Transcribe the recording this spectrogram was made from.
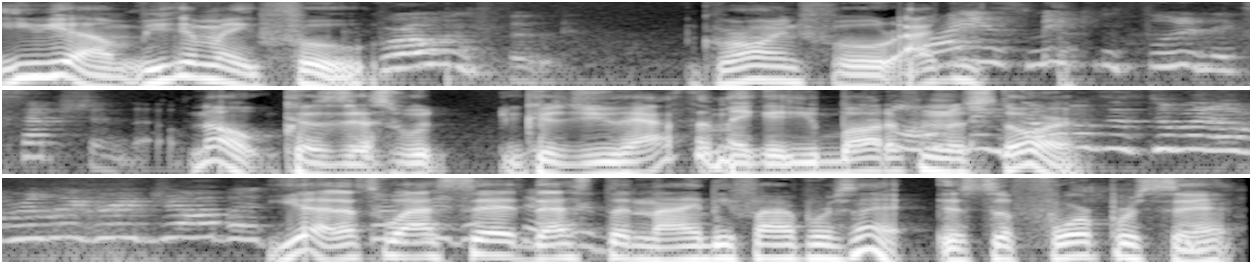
yeah, you can make food, growing food. Growing food. Why I is making food an exception, though? no, because that's what because you have to make it. You bought it Oh, from the store. Doing a really great job Yeah, that's why I said that's the ninety five percent. It's the four percent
